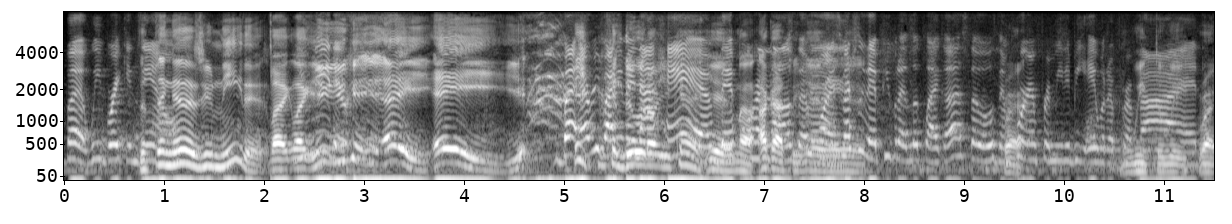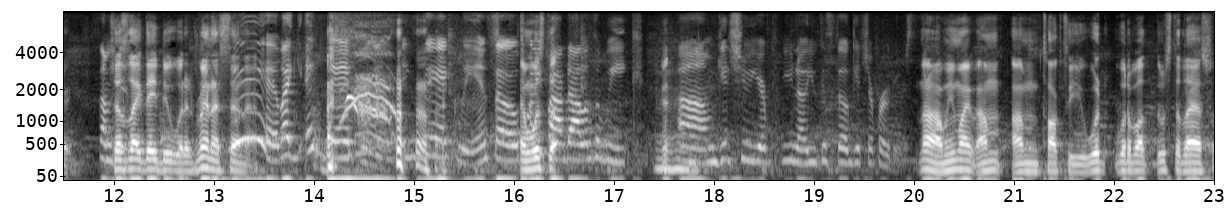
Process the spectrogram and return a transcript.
but we break it The down. The thing is, you need it. Like, like you, need you can. Hey, hey. But everybody may not have. Yeah, that no, four I hundred got dollars you. up Yeah, front, yeah, especially yeah. that people that look like us. So it was Right. important for me to be able to Week provide to week, right? Something. Just like they do with Adventure Center. Yeah, like exactly, exactly. And so twenty five dollars a week um, gets you your, you know, you can still get your produce. No, we might. I'm. I'm talk to you. What. What about? What's the last?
